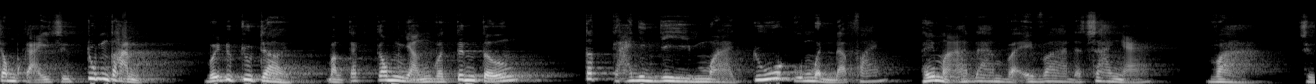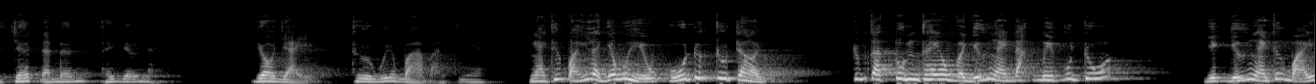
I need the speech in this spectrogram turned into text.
trông cậy, sự trung thành với Đức Chúa Trời bằng cách công nhận và tin tưởng tất cả những gì mà Chúa của mình đã phán. Thế mà Adam và Eva đã sai ngã và sự chết đã đến thế giới này. Do vậy, thưa quý ông bà và anh chị em, ngày thứ bảy là dấu hiệu của Đức Chúa Trời. Chúng ta tuân theo và giữ ngày đặc biệt của Chúa. Việc giữ ngày thứ bảy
